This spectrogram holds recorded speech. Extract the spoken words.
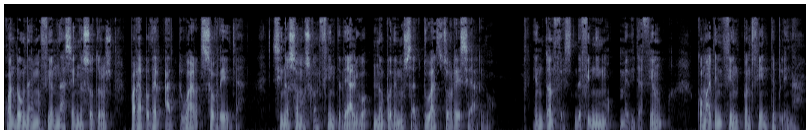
cuando una emoción nace en nosotros para poder actuar sobre ella. Si no somos conscientes de algo, no podemos actuar sobre ese algo. Entonces definimos meditación como atención consciente plena.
